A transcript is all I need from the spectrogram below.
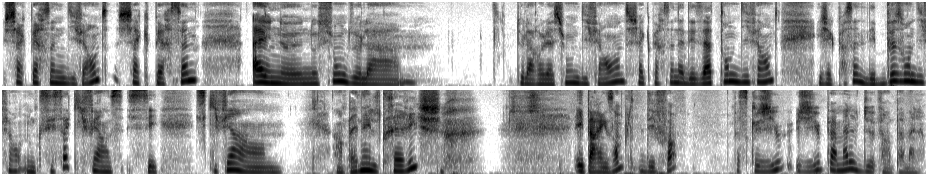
chaque personne est différente, chaque personne a une notion de la, de la relation différente, chaque personne a des attentes différentes et chaque personne a des besoins différents. Donc c'est ça qui fait un, c'est ce qui fait un, un, panel très riche. Et par exemple, des fois, parce que j'ai eu, j'ai eu pas mal de, enfin pas mal.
